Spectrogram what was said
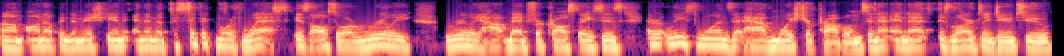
um, on up into Michigan, and then the Pacific Northwest is also a really, really hotbed for crawl spaces, or at least ones that have moisture problems, and that and that is largely due to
